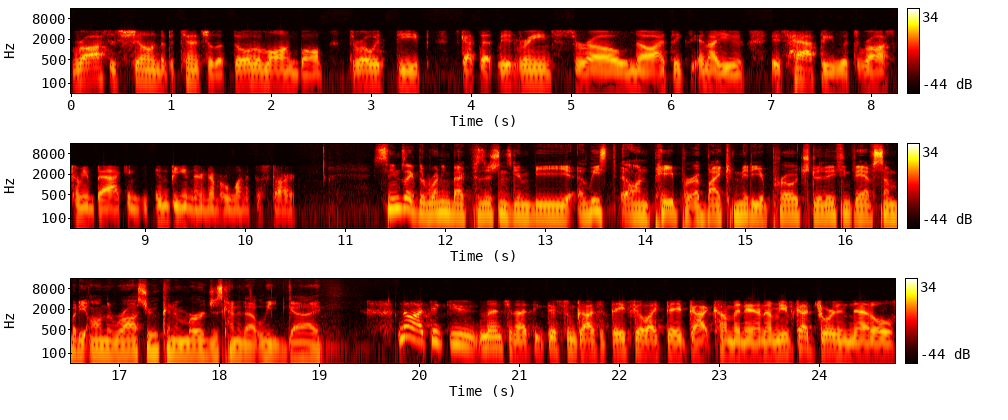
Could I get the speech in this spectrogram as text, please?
Ross has shown the potential to throw the long ball, throw it deep. Got that mid-range throw. No, I think NIU is happy with Ross coming back and, and being their number one at the start. Seems like the running back position is going to be, at least on paper, a by committee approach. Do they think they have somebody on the roster who can emerge as kind of that lead guy? No, I think you mentioned. I think there's some guys that they feel like they've got coming in. I mean, you've got Jordan Nettles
